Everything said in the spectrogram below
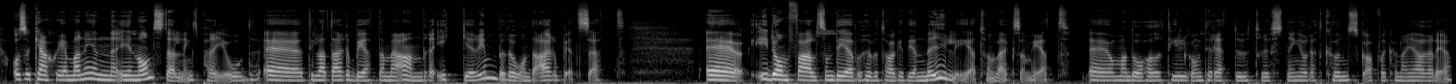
Och så kanske är man inne i en omställningsperiod eh, till att arbeta med andra icke rymdberoende arbetssätt. Eh, I de fall som det överhuvudtaget är en möjlighet för en verksamhet. Eh, om man då har tillgång till rätt utrustning och rätt kunskap för att kunna göra det.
